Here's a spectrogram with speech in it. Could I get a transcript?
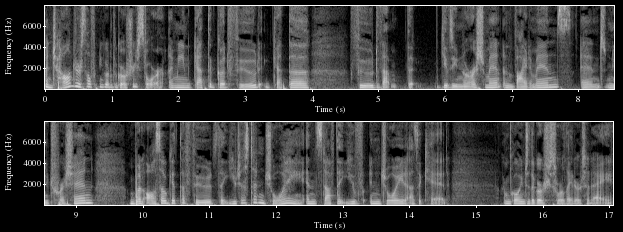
and challenge yourself when you go to the grocery store. I mean, get the good food, get the food that that gives you nourishment and vitamins and nutrition, but also get the foods that you just enjoy and stuff that you've enjoyed as a kid. I'm going to the grocery store later today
